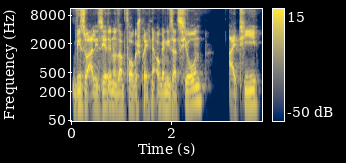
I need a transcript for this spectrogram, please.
visualisiert in unserem Vorgespräch. Eine Organisation, IT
